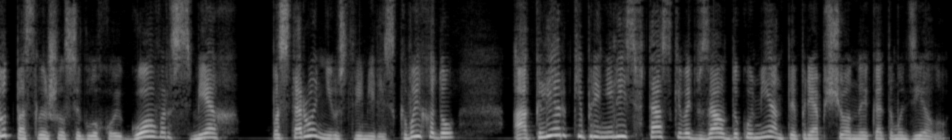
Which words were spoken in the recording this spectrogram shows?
Тут послышался глухой говор, смех, посторонние устремились к выходу, а клерки принялись втаскивать в зал документы, приобщенные к этому делу,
